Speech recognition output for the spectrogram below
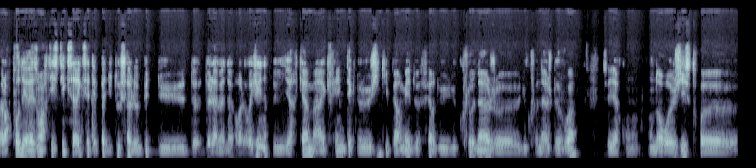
alors pour des raisons artistiques c'est vrai que c'était pas du tout ça le but du, de, de la manœuvre à l'origine. l'IRCAM a créé une technologie qui permet de faire du, du clonage euh, du clonage de voix c'est-à-dire qu'on on enregistre euh,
